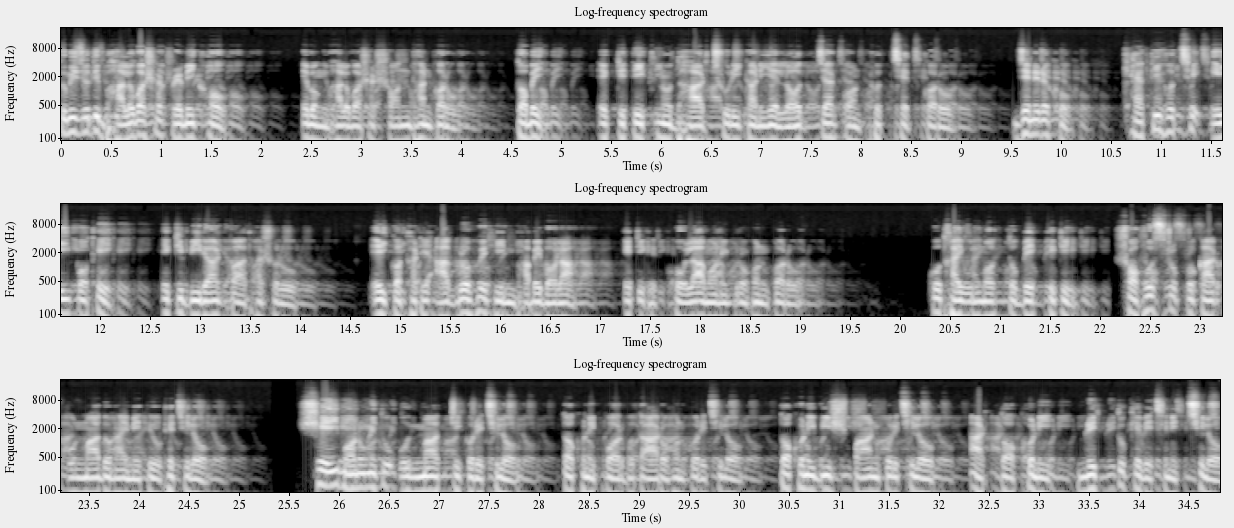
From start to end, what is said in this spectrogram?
তুমি যদি ভালোবাসার প্রেমিক হও এবং ভালোবাসার সন্ধান করো, তবে একটি তীক্ষ্ণ ধার ছুরি কানিয়ে লজ্জার কণ্ঠচ্ছেদ করো। জেনে রেখো, খ্যাতি হচ্ছে এই পথে একটি বিরাট বাধা স্বরূপ। এই কথাটি আগ্রহহীন ভাবে বলা, এটিকে খোলা মনে গ্রহণ করো। কোথায় উন্মত্ত ব্যক্তিটি সহস্র প্রকার উন্মাদনায় মেতে উঠেছিল সেই মনোনীত উন্মাদটি করেছিল তখনই পর্বত আরোহণ করেছিল তখনই বিষ পান করেছিল আর তখনই মৃত্যুকে বেছে নিচ্ছিল।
